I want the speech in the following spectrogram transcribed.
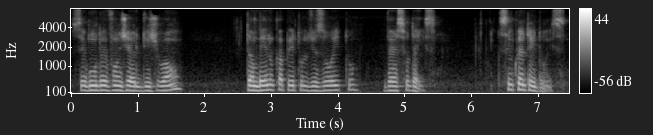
segundo o Evangelho de João, também no capítulo 18, verso 10. 52.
